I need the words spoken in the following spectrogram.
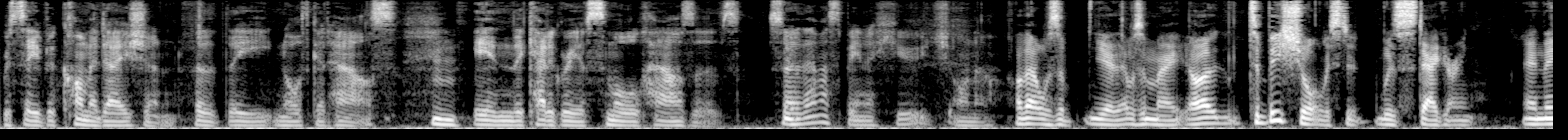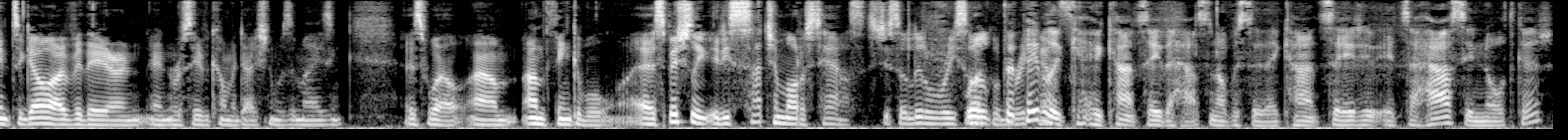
received accommodation for the Northcote house mm. in the category of small houses. So mm. that must have been a huge honour. Oh, that was a yeah, that was amazing. Uh, to be shortlisted was staggering and then to go over there and, and receive accommodation was amazing as well. Um, unthinkable, especially it is such a modest house. It's just a little recycled. Well, for people who can't see the house, and obviously they can't see it, it's a house in Northcote,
